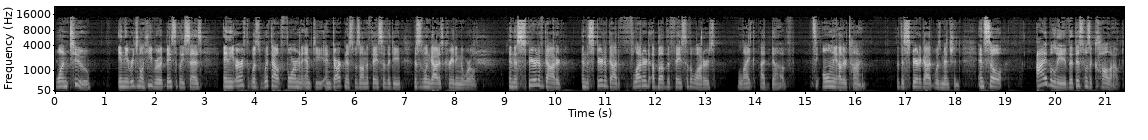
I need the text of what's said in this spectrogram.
1 2, in the original Hebrew, it basically says, And the earth was without form and empty, and darkness was on the face of the deep. This is when God is creating the world. And the Spirit of God and the Spirit of God fluttered above the face of the waters like a dove. It's the only other time that the Spirit of God was mentioned. And so I believe that this was a call out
